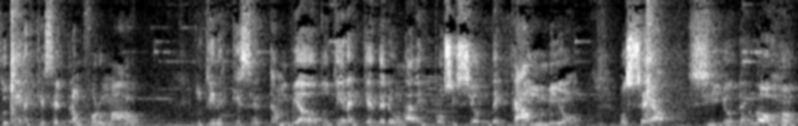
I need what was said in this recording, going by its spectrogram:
tú tienes que ser transformado. Tú tienes que ser cambiado, tú tienes que tener una disposición de cambio. O sea, si yo tengo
